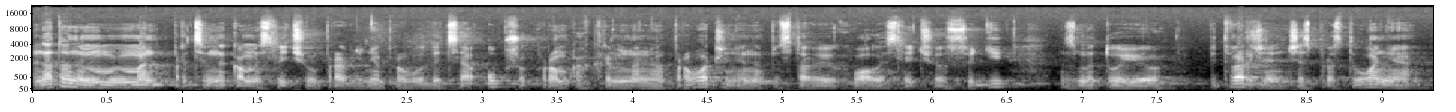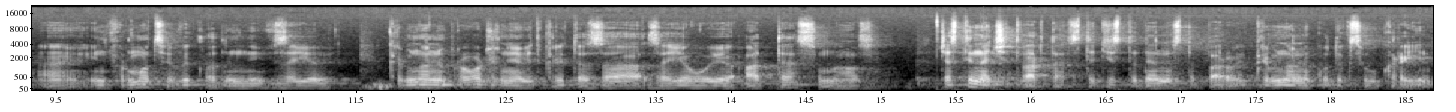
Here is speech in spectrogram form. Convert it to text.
На даний момент працівниками слідчого управління проводиться обшук в рамках кримінального провадження на підставі ухвали слідчого судді з метою підтвердження чи спростування е, інформації, викладеної в заяві. Кримінальне провадження відкрите за заявою АТ «Сумигаз». Частина 4 статті 191 Кримінального кодексу України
